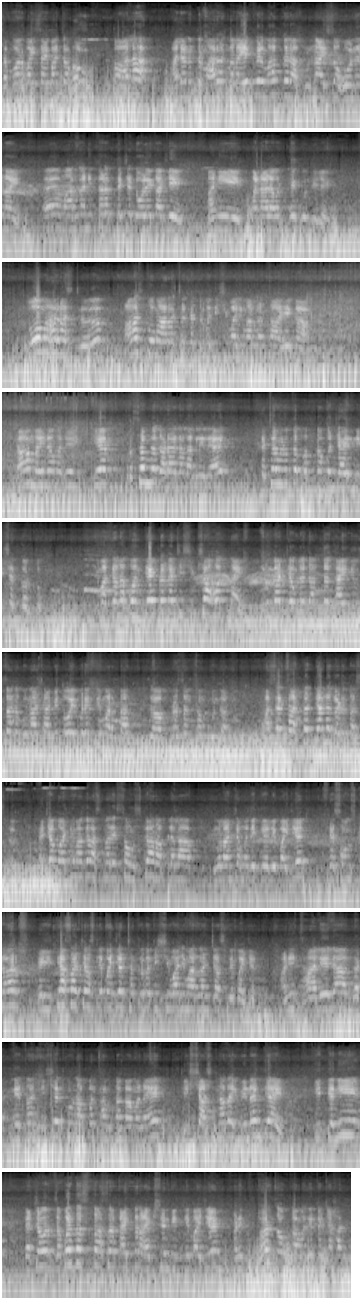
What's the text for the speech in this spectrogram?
सकवारबाई साहेबांचा भाऊ. तो आला. आल्यानंतर महाराज मला एक वेळ माफ करा. पुन्हा असं होणं नाही. महाराजांनी तडक त्याचे डोळे काढले आणि पन्हाळ्यावर फेकून दिले. तो महाराष्ट्र आज तो महाराष्ट्र छत्रपती शिवाजी महाराजांचा या महिन्यामध्ये इतके प्रसंग घडायला लागलेले आहेत. त्याच्या विरुद्ध फक्त आपण जाहीर निषेध करतो. किंवा त्याला कोणत्याही प्रकारची शिक्षा होत नाही. तुरुंगात ठेवलं जातं काही दिवसानं गुन्हा शाबित होईपर्यंत ते मरतात प्रसंग संपून जातो. असं सातत्यानं घडत असतं. ह्याच्या पाठीमागं असणारे संस्कार आपल्याला मुलांच्या मध्ये केले पाहिजेत. ते संस्कार हे इतिहासाचे असले पाहिजेत छत्रपती शिवाजी महाराजांचे असले पाहिजेत. आणि झालेल्या घटनेचा निषेध करून आपण थांबता कामा नये. ही शासनाला ही विनंती आहे की त्यांनी त्याच्यावर जबरदस्त असं काहीतरी ऍक्शन घेतली पाहिजे. आणि भर चौकामध्ये त्याच्या हात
